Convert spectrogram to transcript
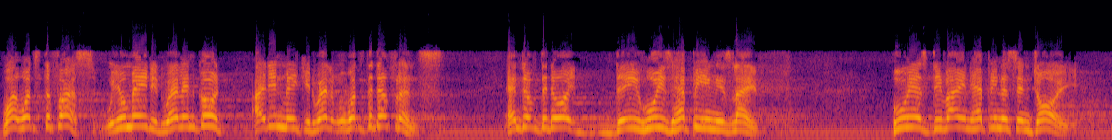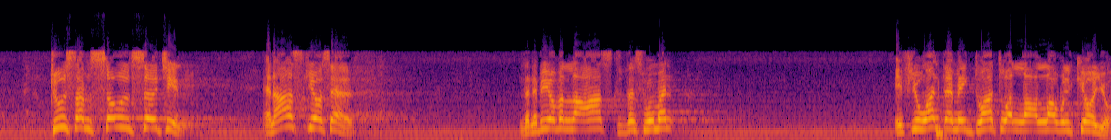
What, what's the fuss? Well, you made it, well and good. I didn't make it, well, what's the difference? End of the day, who is happy in his life? Who has divine happiness and joy? Do some soul searching and ask yourself, the Nabi of Allah asked this woman, if you want, I make dua to Allah, Allah will cure you.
